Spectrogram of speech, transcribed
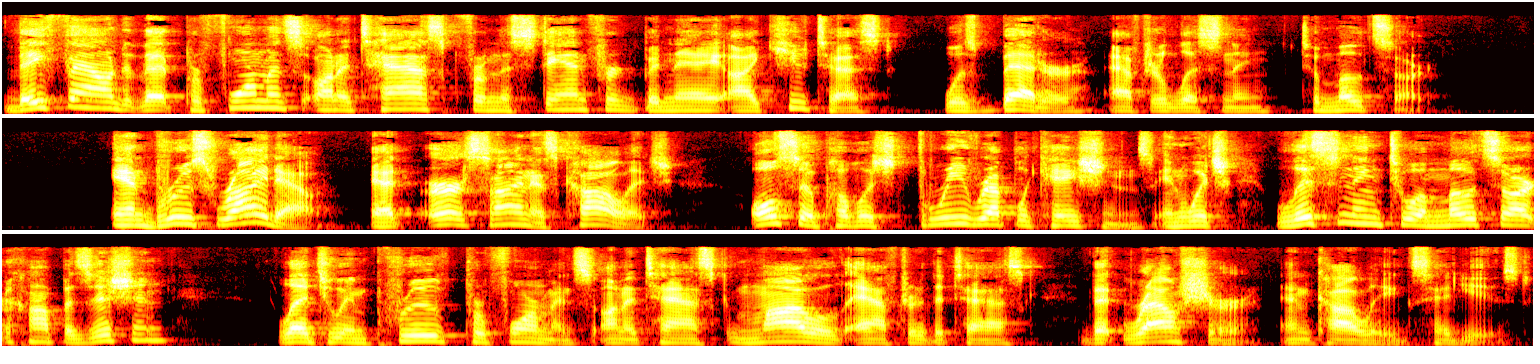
they found that performance on a task from the Stanford Binet IQ test was better after listening to Mozart. And Bruce Rideout at Ursinus College also published three replications in which listening to a Mozart composition led to improved performance on a task modeled after the task that Rauscher and colleagues had used.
